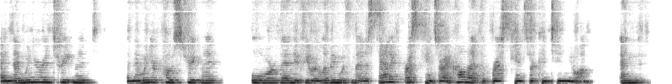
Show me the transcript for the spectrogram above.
and then when you're in treatment, and then when you're post treatment, or then if you are living with metastatic breast cancer, I call that the breast cancer continuum. And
